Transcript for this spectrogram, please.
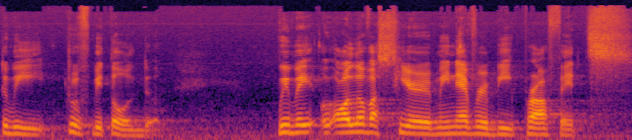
to be truth be told, we may, all of us here may never be prophets.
